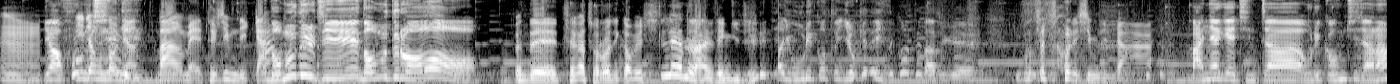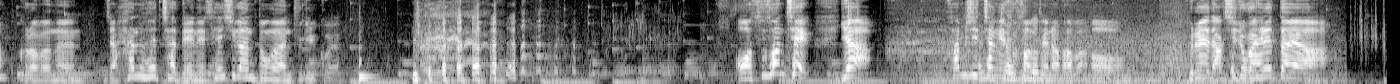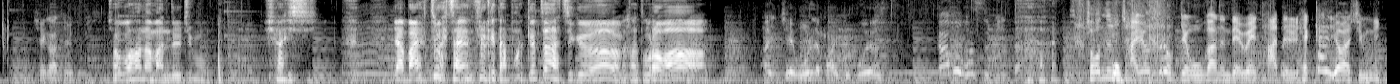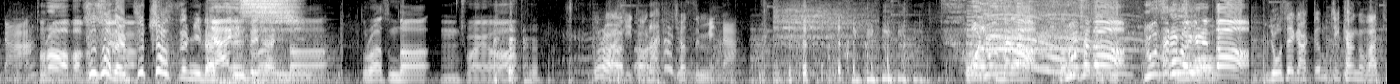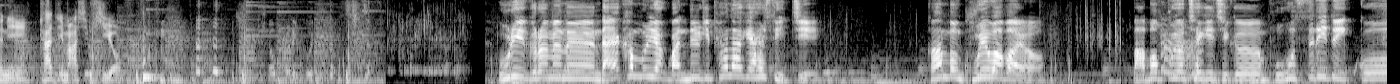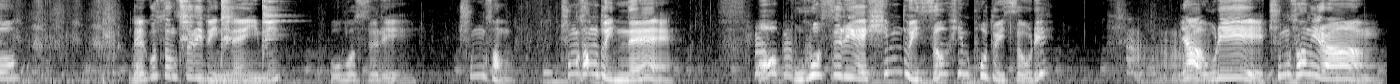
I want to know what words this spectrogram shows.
음. 야이 훔치기 정도면 마음에 드십니까? 너무 들지 너무 들어. 근데 제가 저러니까 왜 신뢰는 안 생기지? 아니 우리 것도 이렇게 돼 있을 것 같아 나중에. 무슨 소리십니까? 만약에 진짜 우리 거 훔치잖아? 그러면은 이제 한 회차 내내 3시간 동안 죽일 거야. 어 수선책! 야! 삼시창의 삼시창 수선 수선- 되나 봐봐. 어. 그래 낚시조가 해냈다 야. 제가 들고 있어. 저거 하나 만들지 뭐. 야이씨. 야 말투가 자연스럽게 다 바뀌었잖아 지금. 다 돌아와. 아니 제 원래 말투 뭐였어? 까먹었습니다. 저는 자연스럽게 오가는데 왜 다들 헷갈려 하십니까? 돌아와봐. 수선을. 붙였습니다, 야, 충 이씨. 대장님. 돌아왔습니다. 돌아왔습니다. 음 좋아요. 돌아왔다. 다시 돌아가셨습니다. 어 요새다! 요새다! 요새를 우와. 발견했다! 요새가 끔찍한 것 같으니 가지 마십시오. 켜버리고 있다. 진짜. 우리 그러면은 나약한 물약 만들기 편하게 할 수 있지. 그 한번 구해와 봐요. 마법 부여책이 지금 보호 3도 있고 내구성 3도 있네 이미. 보호 3, 충성, 충성도 있네. 어 보호 3에 힘도 있어? 힘포도 있어 우리? 야 우리 충성이랑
